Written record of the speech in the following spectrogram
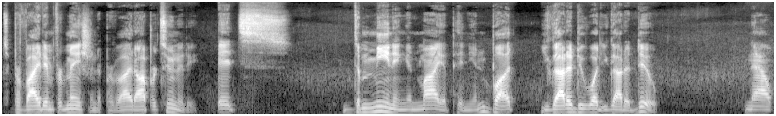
to provide information, to provide opportunity. It's demeaning, in my opinion, but you got to do what you got to do. Now,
